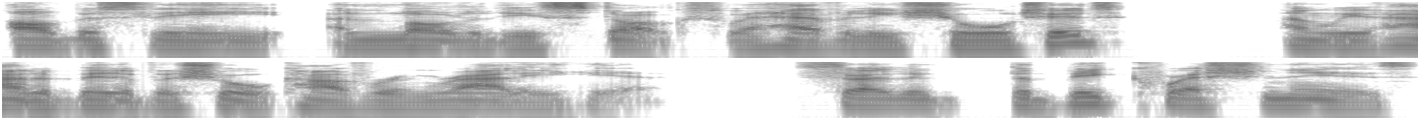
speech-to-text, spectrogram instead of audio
obviously a lot of these stocks were heavily shorted and we've had a bit of a short covering rally here. So the, the big question is,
